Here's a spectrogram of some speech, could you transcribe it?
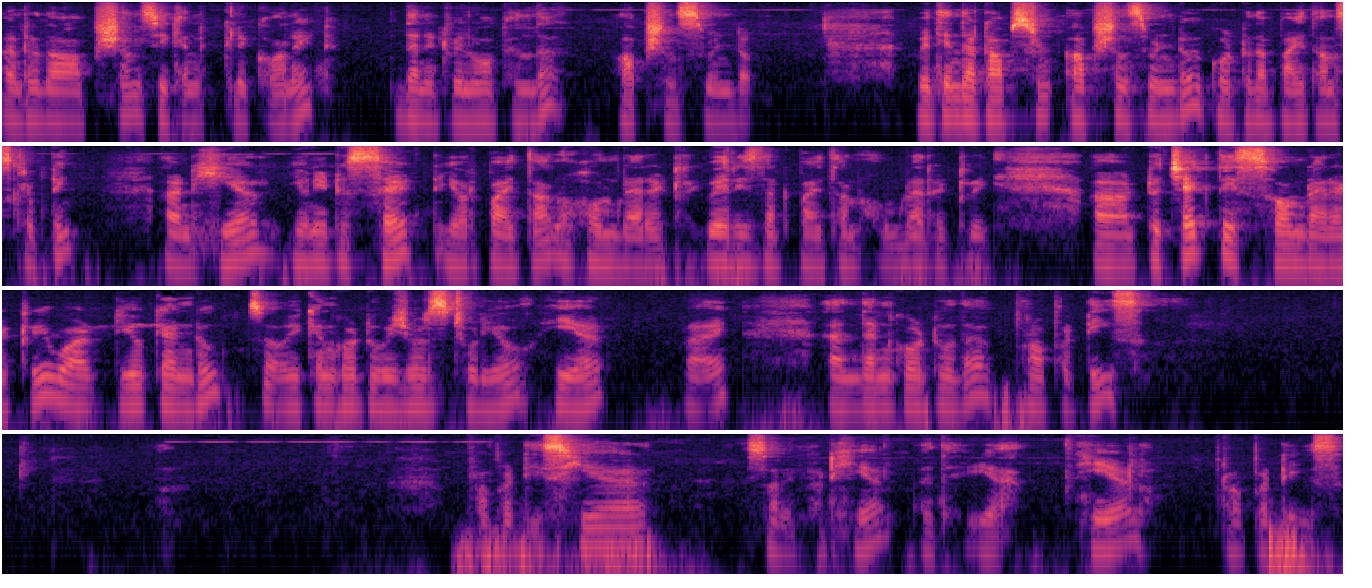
under the options you can click on it. Then it will open the options window. Within that option options window go to the python scripting. And here you need to set your python home directory. Where is that python home directory? Uh, to check this home directory what you can do so you can go to visual studio here right? And then go to the properties. Properties here. Sorry not here. Yeah here properties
